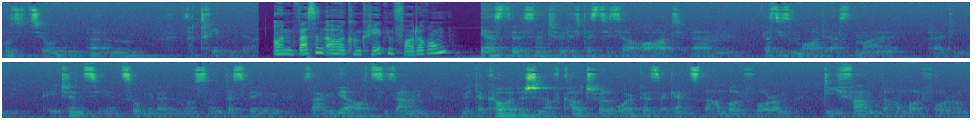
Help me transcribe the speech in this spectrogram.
Positionen ähm, vertreten werden. Und was sind eure konkreten Forderungen? Die erste ist natürlich, dass dieser Ort, ähm, dass diesem Ort erstmal äh, die Agency entzogen werden muss. Und deswegen sagen wir auch zusammen, mit der Coalition of Cultural Workers Against the Humboldt Forum, Defund the Humboldt Forum.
